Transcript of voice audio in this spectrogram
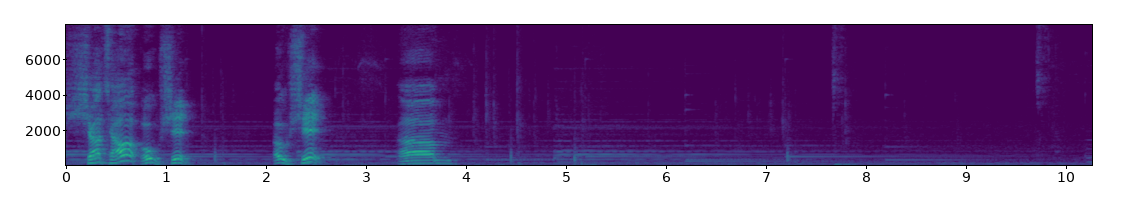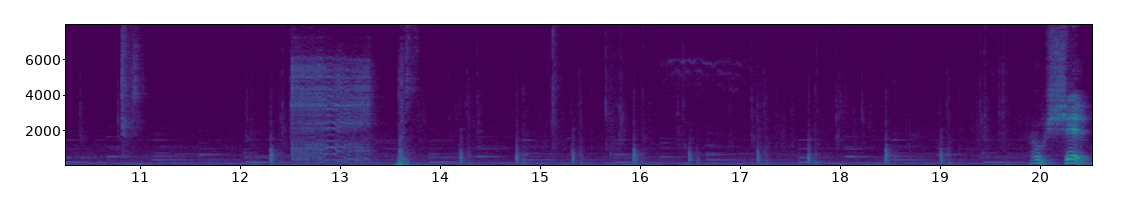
Shut up! Oh shit! Oh shit! Um. Oh shit.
